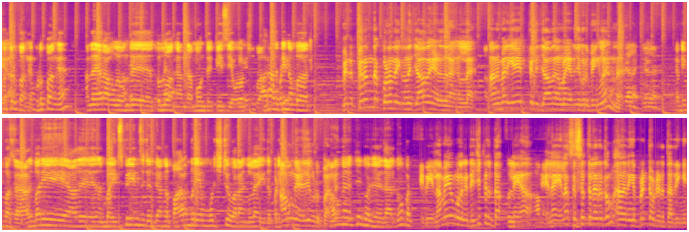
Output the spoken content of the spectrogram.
கொடுத்துருப்பாங்க. கொடுப்பாங்க. அந்த நேரம் அவங்க வந்து சொல்லுவாங்க அந்த அமௌண்ட் ஃபீஸ் எவ்வளவுன்னு சொல்லுவாங்க. அதுபடி நம்ம பிறந்த குழந்தைக்கு வந்து ஜாதகம் எழுதுறாங்கல்ல அந்த மாதிரி ஏஎல்பி ஜாதகம் எழுதி கொடுப்பீங்களா என்ன? கண்டிப்பா சார். அது மாதிரி அது நம்ம எக்ஸ்பீரியன்ஸ் இருக்காங்க பாரம்பரியம் முடிச்சுட்டு வராங்கல்ல இதை படி அவங்க எழுதி கொடுப்பாங்க. அவங்களுக்கு கொஞ்சம் இதா இருக்கும் பட் இப்ப எல்லாமே உங்களுக்கு டிஜிட்டல் தான் இல்லையா? எல்லாம் எல்லாம் சிஸ்டத்துல இருக்கும் அதை நீங்க பிரிண்ட் அவுட் எடுத்தாதீங்க.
